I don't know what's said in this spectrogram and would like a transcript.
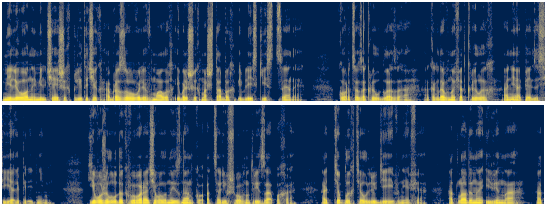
Миллионы мельчайших плиточек образовывали в малых и больших масштабах библейские сцены. Корца закрыл глаза, а когда вновь открыл их, они опять засияли перед ним. Его желудок выворачивало наизнанку от царившего внутри запаха от теплых тел людей в нефе, от ладана и вина, от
